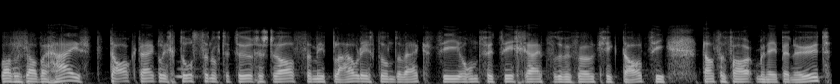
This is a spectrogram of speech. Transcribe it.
Was es aber heisst, tagtäglich draußen auf der Zürcher Straße mit Blaulicht unterwegs zu sein und für die Sicherheit der Bevölkerung da zu sein, das erfahrt man eben nicht.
